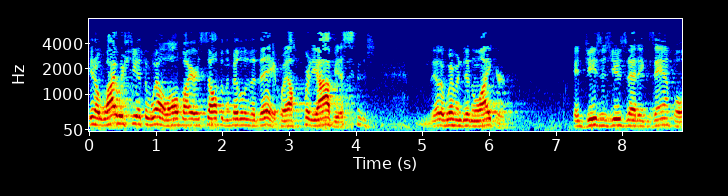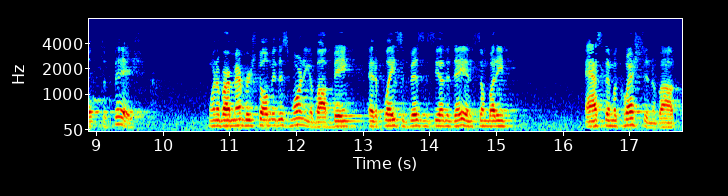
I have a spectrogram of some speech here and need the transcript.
You know, why was she at the well all by herself in the middle of the day? Well, pretty obvious. the other women didn't like her. And Jesus used that example to fish. One of our members told me this morning about being at a place of business the other day and somebody asked them a question about,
